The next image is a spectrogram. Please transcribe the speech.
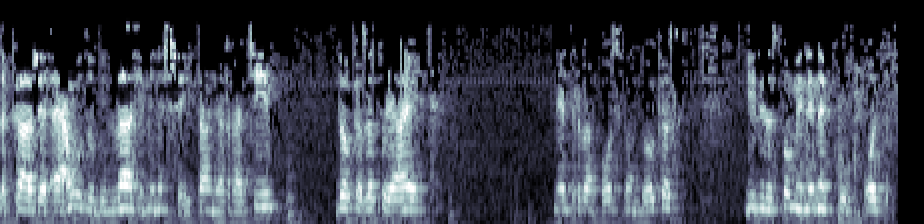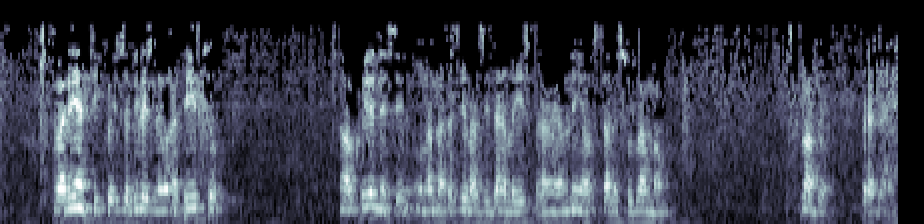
da kaže A'udhu billahi mine šeitanja rajim, dokaz za to je ajet. Ne treba poseban dokaz. Ili da spomene neku od varijanti koji su zabilježeni u hadisu. Ako jedne se u nama razilazi da li ispravne, ali nije, ostale su uglavnom slabe predaje.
